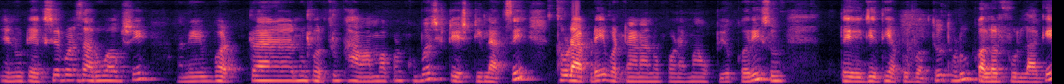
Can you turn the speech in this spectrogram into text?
એનું ટેક્સચર પણ સારું આવશે અને ભટ્ટાનું ભરથું ખાવામાં પણ ખૂબ જ ટેસ્ટી લાગશે. થોડા આપણે વટાણાનો પણ એમાં ઉપયોગ કરીશું. તે જેથી આપણું ભરથું થોડું કલરફુલ લાગે.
